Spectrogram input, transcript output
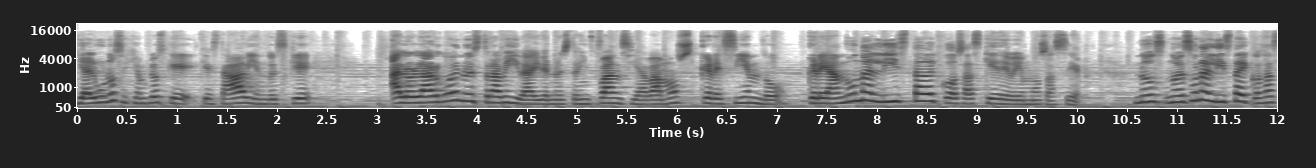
Y algunos ejemplos que, que estaba viendo es que a lo largo de nuestra vida y de nuestra infancia vamos creciendo creando una lista de cosas que debemos hacer. No, es una lista de cosas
